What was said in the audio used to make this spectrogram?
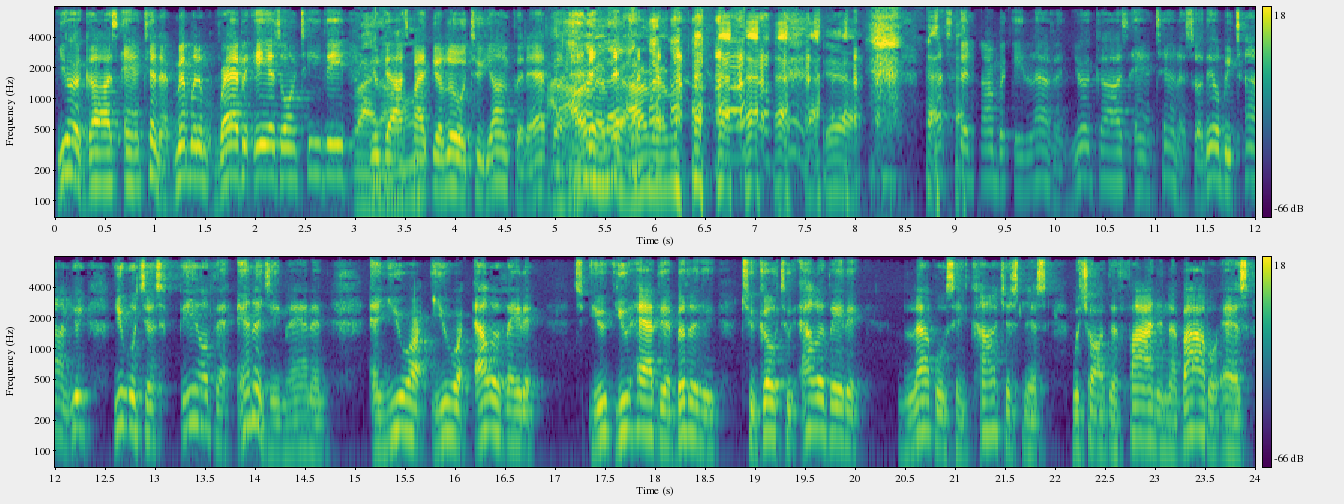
You're God's antenna. Remember them rabbit ears on TV? Right you guys on. might be a little too young for that, but I remember. I remember. yeah. That's the number eleven. You're God's antenna. So there'll be time you you will just feel that energy, man, and and you are you are elevated. You you have the ability to go to elevated levels in consciousness, which are defined in the Bible as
